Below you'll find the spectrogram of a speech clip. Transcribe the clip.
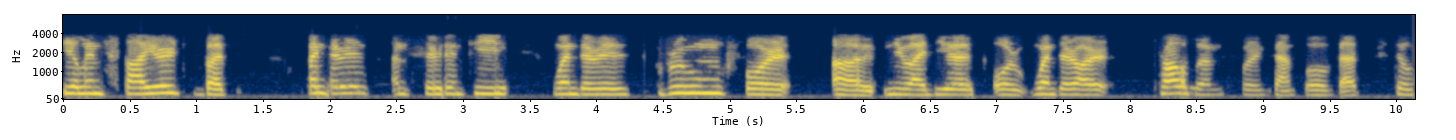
feel inspired, but when there is uncertainty, when there is room for uh, new ideas, or when there are problems, for example, that still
